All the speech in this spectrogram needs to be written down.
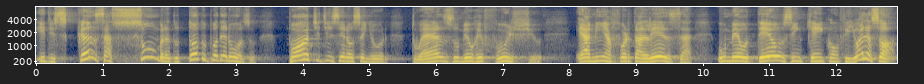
e descansa à sombra do Todo-Poderoso, pode dizer ao Senhor: Tu és o meu refúgio, é a minha fortaleza, o meu Deus em quem confio. Olha só,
